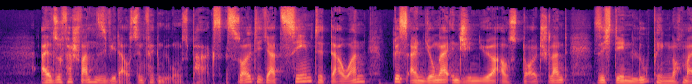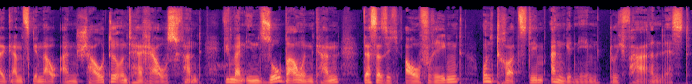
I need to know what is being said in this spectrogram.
Also verschwanden sie wieder aus den Vergnügungsparks. Es sollte Jahrzehnte dauern, bis ein junger Ingenieur aus Deutschland sich den Looping nochmal ganz genau anschaute und herausfand, wie man ihn so bauen kann, dass er sich aufregend und trotzdem angenehm durchfahren lässt.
